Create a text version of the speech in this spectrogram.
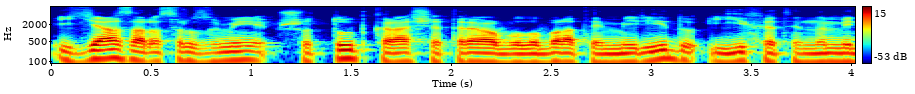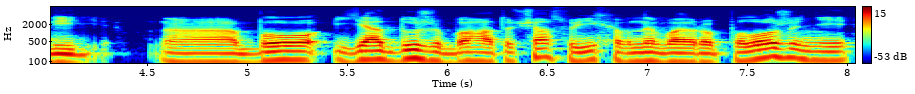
я зараз розумію, що тут краще треба було брати Міріду і їхати на Міріді. Е, Бо я дуже багато часу їхав не в аероположенні,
